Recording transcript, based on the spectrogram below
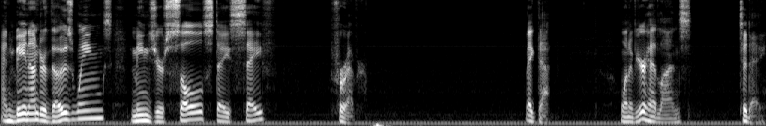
And being under those wings means your soul stays safe forever. Make that one of your headlines today.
